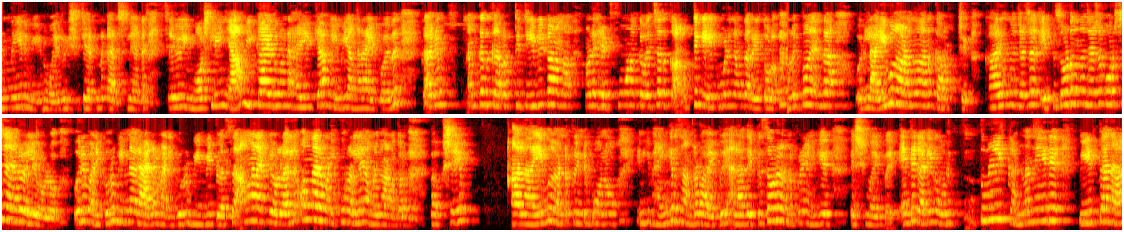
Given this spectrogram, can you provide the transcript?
കണ്ണുനീര് വീണു ഒരു ഋഷി ചേട്ടന്റെ കരച്ചിലുണ്ട് ചിലപ്പോൾ ഇമോഷണലി ഞാൻ വീക്ക് ഹൈക്കാം മേ ബി അങ്ങനെ ആയിപ്പോയത്. കാര്യം നമുക്കത് കറക്റ്റ് ടി വി കാണുന്ന നമ്മുടെ ഹെഡ്ഫോണൊക്കെ വെച്ച് അത് കറക്റ്റ് കേൾക്കുമ്പോഴേ നമുക്ക് അറിയത്തുള്ളൂ നമ്മളിപ്പോൾ എന്താ ഒരു ലൈവ് കാണുന്നതാണ് കറക്റ്റ് കാര്യം എന്ന് വെച്ചാൽ എപ്പിസോഡ് എന്ന് വെച്ചാൽ കുറച്ച് നേരമല്ലേ ഉള്ളൂ. ഒരു മണിക്കൂർ പിന്നെ ഒരു അര മണിക്കൂർ ബി ബി പ്ലസ് അങ്ങനെയൊക്കെ ഉള്ളതല്ലേ ഒന്നര മണിക്കൂറല്ലേ നമ്മൾ കാണത്തുള്ളൂ. പക്ഷേ ആ ലൈവ് കണ്ടപ്പോൾ എന്റെ പോനോ എനിക്ക് ഭയങ്കര സങ്കടമായിപ്പോയി. അല്ലാതെ എപ്പിസോഡ് കണ്ടപ്പോഴും എനിക്ക് വിഷമമായിപ്പോയി. എന്റെ കണ്ണിൽ ഒരു തുള്ളി കണ്ണുനീര് വീഴ്ത്താൻ ആ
